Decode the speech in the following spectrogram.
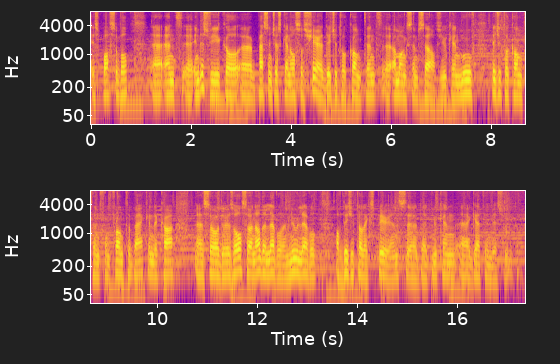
is possible and in this vehicle passengers can also share digital content amongst themselves. You can move digital content from front to back in the car uh, so there's also another level, a new level of digital experience uh, that you can uh, get in this vehicle.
